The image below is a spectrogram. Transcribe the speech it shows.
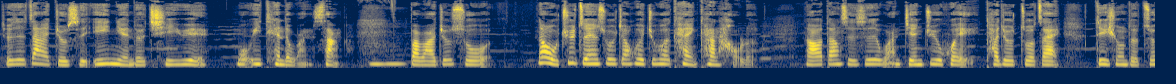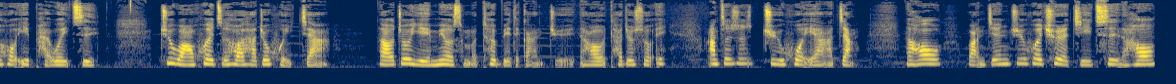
就是在九十一年的七月某一天的晚上，嗯、爸爸就说：“那我去真耶稣教会就会看一看好了。”然后当时是晚间聚会，他就坐在弟兄的最后一排位置。聚完会之后，他就回家，然后就也没有什么特别的感觉。然后他就说：“哎，啊，这是聚会呀，这样。”然后晚间聚会去了几次，然后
